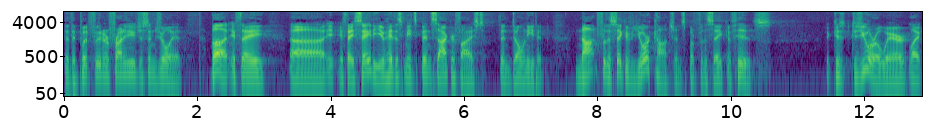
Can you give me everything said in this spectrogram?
if they put food in front of you, just enjoy it. But if they, uh, if they say to you, hey, this meat's been sacrificed, then don't eat it. Not for the sake of your conscience, but for the sake of his. Because you are aware, like,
